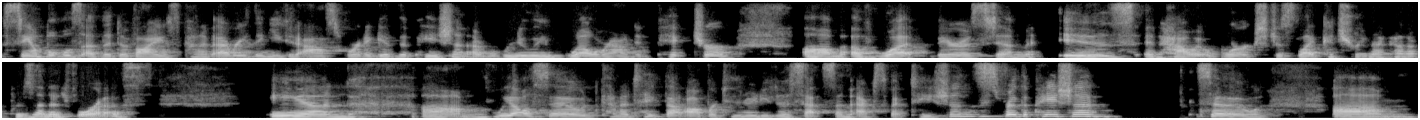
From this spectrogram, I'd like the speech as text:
samples of the device, kind of everything you could ask for to give the patient a really well rounded picture um, of what Barostim is and how it works, just like Katrina kind of presented for us. And um, we also kind of take that opportunity to set some expectations for the patient. So, um,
